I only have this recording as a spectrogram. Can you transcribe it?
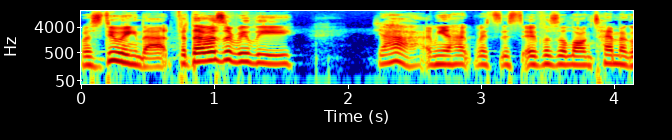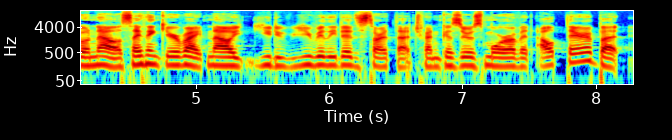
was doing that. But that was a really yeah, I mean, I- it's, it's, it was a long time ago now, so I think you're right. Now you do, you really did start that trend because there's more of it out there. But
